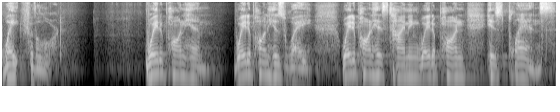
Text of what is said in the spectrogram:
Wait for the Lord. Wait upon him. Wait upon his way. Wait upon his timing. Wait upon his plans.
